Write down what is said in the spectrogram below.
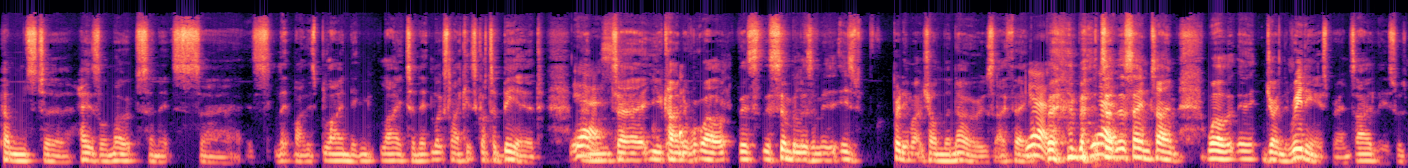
comes to Hazel Motes and it's uh, it's lit by this blinding light and it looks like it's got a beard. Yes. And uh, you kind of well, this the symbolism is, is, pretty much on the nose, I think. Yes. But, but yes. at the same time, well, during the reading experience, I at least was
